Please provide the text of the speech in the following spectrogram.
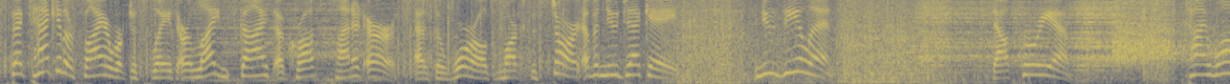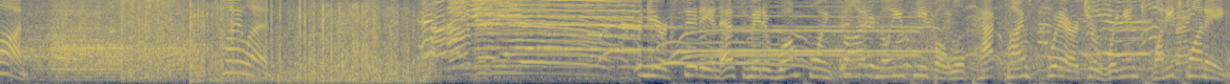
Spectacular firework displays are lighting skies across planet Earth as the world marks the start of a new decade. New Zealand, South Korea, Taiwan, Thailand. New York City, an estimated 1.5 million people will pack Times Square to ring in 2020.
